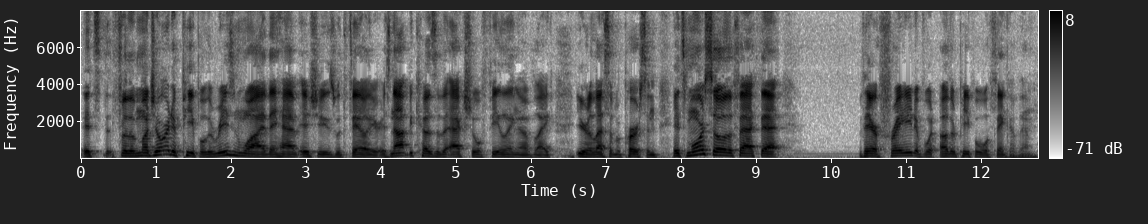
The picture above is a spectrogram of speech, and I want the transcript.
It's the, for the majority of people, the reason why they have issues with failure is not because of the actual feeling of like you're less of a person. It's more so the fact that they're afraid of what other people will think of them.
